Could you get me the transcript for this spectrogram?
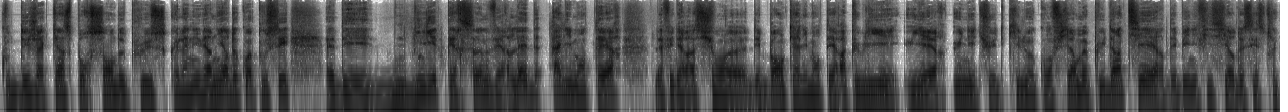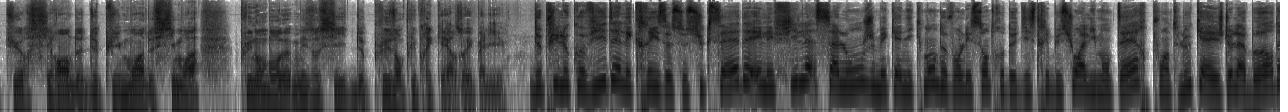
coûte déjà 15% de plus que l'année dernière. De quoi pousser des milliers de personnes vers l'aide alimentaire. La Fédération euh, des banques alimentaires a publié hier une étude qui le confirme. Plus d'un tiers des bénéficiaires de ces structures s'y rendent depuis moins de six mois. Plus nombreux, mais aussi de plus en plus précaires, Zoé Pallier. Depuis le Covid, les crises se succèdent et les fils s'allongent mécaniquement devant les centres de distribution alimentaire, pointe Luc de la Borde.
